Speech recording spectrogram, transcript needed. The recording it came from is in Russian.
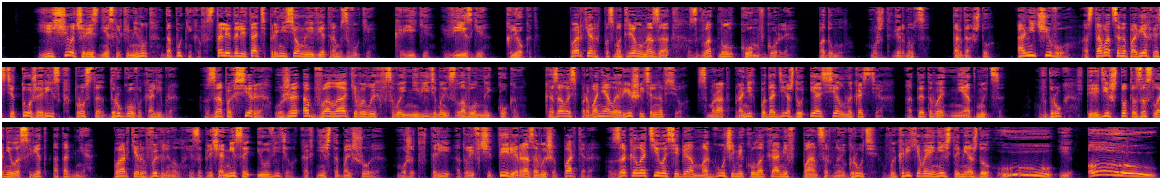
Еще через несколько минут до путников стали долетать принесенные ветром звуки. Крики, визги, клекот. Паркер посмотрел назад, сглотнул ком в горле. Подумал, может вернуться? Тогда что? А ничего, оставаться на поверхности тоже риск, просто другого калибра. Запах серы уже обволакивал их в свой невидимый зловонный кокон. Казалось, провоняло решительно все. Смрад проник под одежду и осел на костях. От этого не отмыться. Вдруг впереди что-то заслонило свет от огня. Паркер выглянул из-за плеча Мисы и увидел, как нечто большое, может в три, а то и в четыре раза выше Паркера, заколотило себя могучими кулаками в панцирную грудь, выкрикивая нечто между у, -у и «Оу!».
